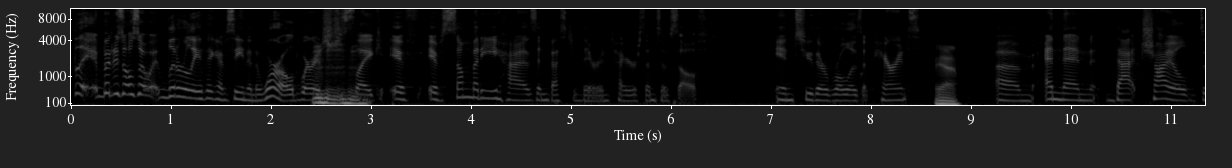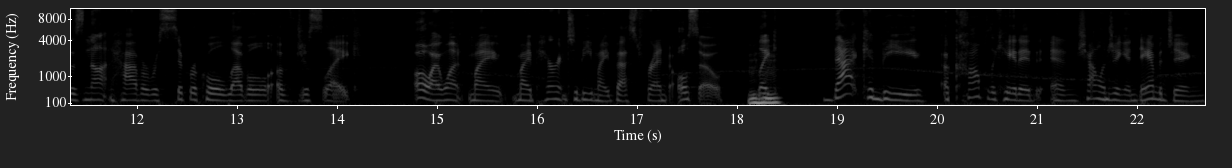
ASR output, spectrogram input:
but it's also literally a thing I've seen in the world where it's just like if if somebody has invested their entire sense of self into their role as a parent, Yeah, um, and then that child does not have a reciprocal level of just like, oh, I want my my parent to be my best friend also. Like that can be a complicated and challenging and damaging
